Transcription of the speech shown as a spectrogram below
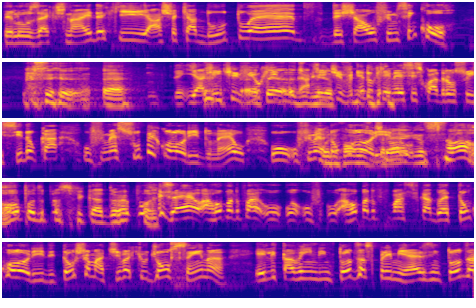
pelo Zack Snyder, que acha que adulto é deixar o filme sem cor. É. E a gente viu que. A gente vendo que nesse Esquadrão Suicida o, ca, o filme é super colorido, né? O, o, o filme é tão colorido. dragas. Só a roupa do pacificador, pô. Pois é, a roupa, do, o, o- a roupa do pacificador é tão colorida e tão chamativa que o John Cena, ele tava indo em todas as premieres, em todas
